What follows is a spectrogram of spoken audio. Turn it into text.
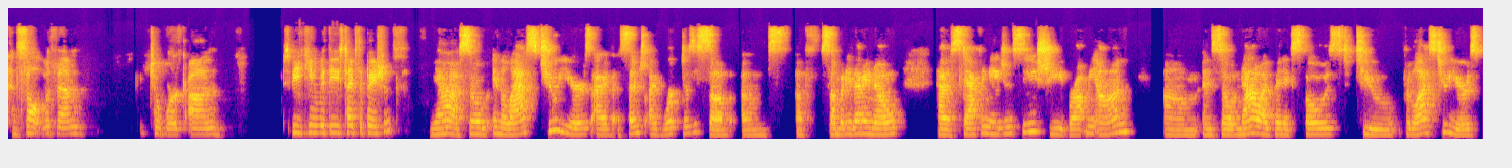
consult with them to work on speaking with these types of patients? Yeah. So in the last two years, I've essentially I've worked as a sub. Um, of somebody that I know had a staffing agency. She brought me on, um, and so now I've been exposed to for the last two years,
